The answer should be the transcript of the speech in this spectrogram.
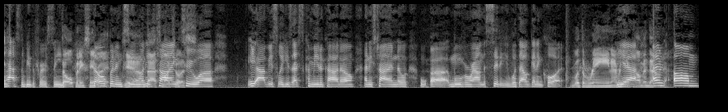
It has to be the first scene. The opening scene. the right? opening scene Yeah, when he's trying to uh he obviously he's excommunicado and he's trying to uh, move around the city without getting caught. with the rain, everything yeah, coming down. and um,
